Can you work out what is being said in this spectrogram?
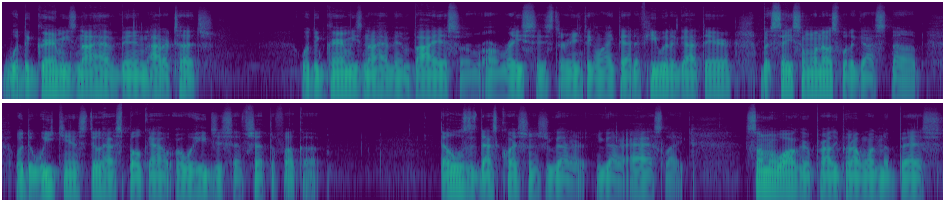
would the Grammys not have been out of touch? Would the Grammys not have been biased or, or racist or anything like that if he would have got there? But say someone else would have got snubbed, would the Weeknd still have spoke out or would he just have shut the fuck up? Those that's questions you gotta you gotta ask. Like Summer Walker probably put out one of the best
